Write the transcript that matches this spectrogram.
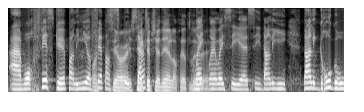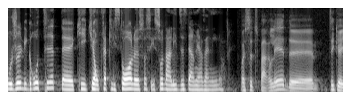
à avoir fait ce que Pandémie a fait en si peu de temps. C'est exceptionnel, en fait. Oui, oui, oui. C'est dans les, dans les gros, gros jeux, les gros titres euh, qui, qui, ont fait l'histoire, ça, c'est sûr, dans les 10 dernières années. Oui, ça, tu parlais de sais, que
